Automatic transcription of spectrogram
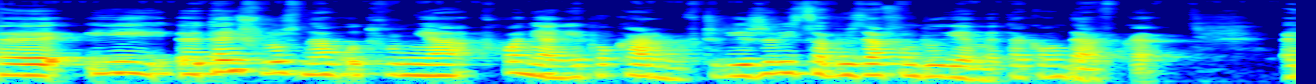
Y, I y, ten śluz nam utrudnia wchłanianie pokarmów, czyli jeżeli sobie zafundujemy taką dawkę, y,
